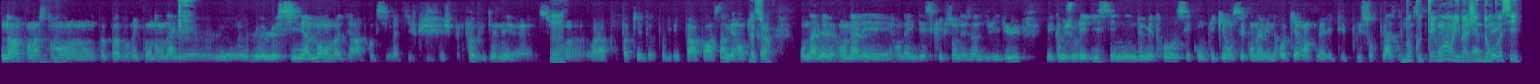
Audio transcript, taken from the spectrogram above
Non, pour l'instant, on ne peut pas vous répondre. On a le, le, le, signalement, on va dire, approximatif que je ne peux pas vous donner euh, sur, hmm. euh, voilà, pour pas qu'il y ait de polémique par rapport à ça. Mais en tout cas, on a, le, on, a les, on a une description des individus, mais comme je vous l'ai dit, c'est une ligne de métro, c'est compliqué. On sait qu'on avait une requérante, mais elle était plus sur place. Beaucoup de témoins, on l'imagine donc aussi.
